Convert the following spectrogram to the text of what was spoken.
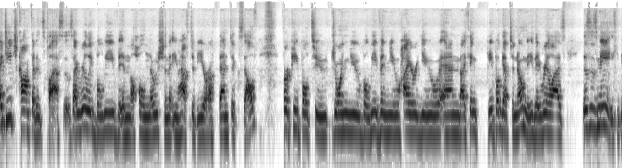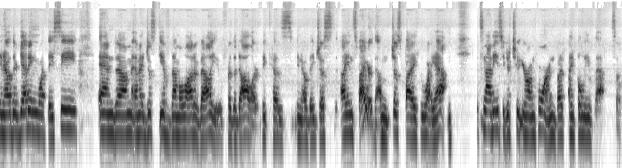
i teach confidence classes. I really believe in the whole notion that you have to be your authentic self for people to join you believe in you hire you. And i think people get to know me. They realize this is me. You know they're getting what they see and um, and I just give them a lot of value for the dollar because you know they just I inspire them just by who I am. It's not easy to toot your own horn, but I believe that. So,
